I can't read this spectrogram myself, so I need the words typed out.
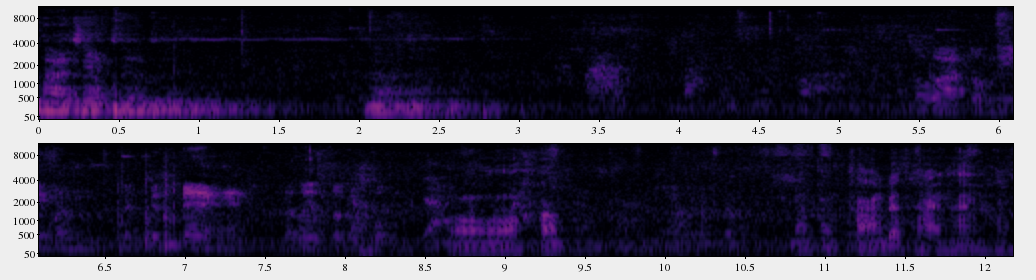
ผ้าเช็ดพื้นอ่าเพราะว่าตรงนี้มันเป็นเป็นแป้งไงก็เลยสกปรกจ้ะอ๋อครับนั่งข้างๆได้ถ่ายให้ครับ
